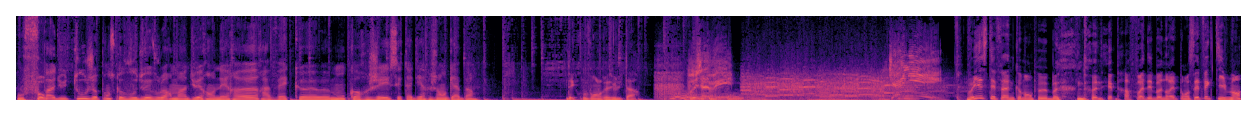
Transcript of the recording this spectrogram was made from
ou faux? Pas du tout. Je pense que vous devez vouloir m'induire en erreur avec euh, mon corgé, c'est-à-dire Jean Gabin. Découvrons le résultat. Vous avez gagné. Vous voyez Stéphane comment on peut donner parfois des bonnes réponses. Effectivement,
